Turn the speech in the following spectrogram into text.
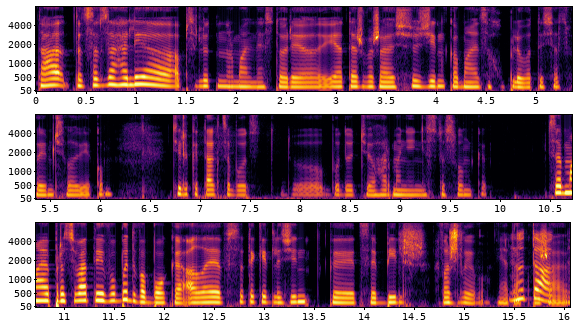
Та, та це взагалі абсолютно нормальна історія. Я теж вважаю, що жінка має захоплюватися своїм чоловіком. Тільки так це будуть, будуть гармонійні стосунки. Це має працювати і в обидва боки, але все-таки для жінки це більш важливо. Я так Ну, так.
